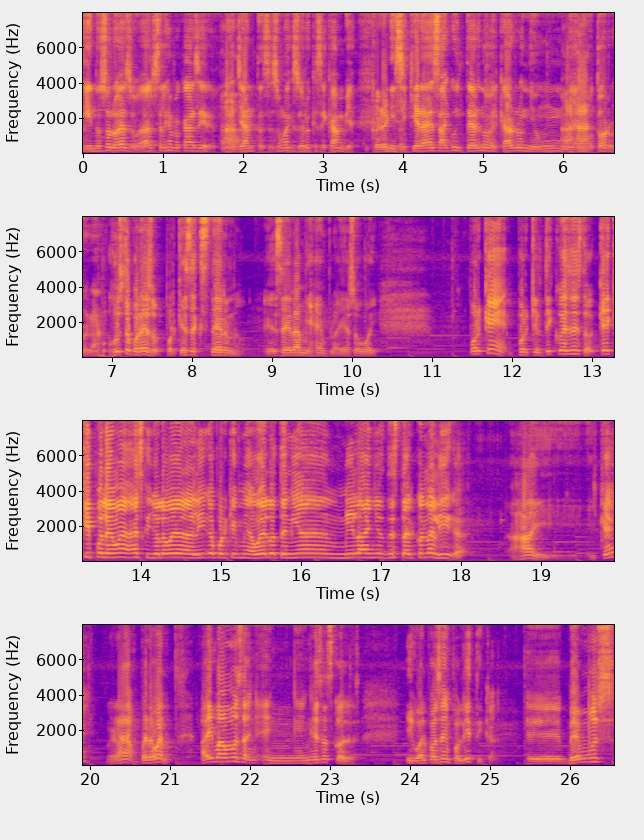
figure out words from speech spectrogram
y no solo eso, ¿verdad? el ejemplo acaba de decir, las llantas, es un accesorio que se cambia. Ni siquiera es algo interno del carro ni un motor, ¿verdad? Justo por eso, porque es externo. Ese era mi ejemplo, a eso voy. ¿Por qué? Porque el tico es esto. ¿Qué equipo le va? Ah, es que yo le voy a la liga porque mi abuelo tenía mil años de estar con la liga. Ajá, ¿y, qué? ¿Verdad? Pero bueno, ahí vamos en, esas cosas. igual pasa en política. Eh, vemos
